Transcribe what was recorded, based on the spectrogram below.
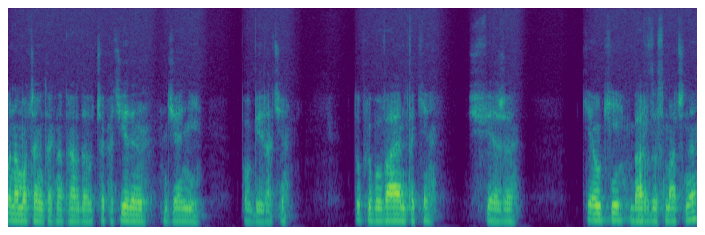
po namoczeniu tak naprawdę odczekać jeden dzień i poobierać je. Tu próbowałem takie świeże kiełki, bardzo smaczne.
